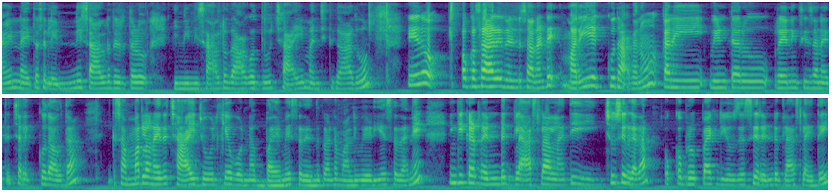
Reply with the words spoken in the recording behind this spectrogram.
ఆయన అయితే అసలు ఎన్నిసార్లు తిడతాడో ఇన్ని ఇన్నిసార్లు తాగొద్దు చాయ్ మంచిది కాదు. ఏదో ఒకసారి రెండు సార్లు అంటే మరీ ఎక్కువ తాగను కానీ వింటరు రైనింగ్ సీజన్ అయితే చాలా ఎక్కువ తాగుతా. ఇంకా సమ్మర్లోనైతే చాయ్ జోలికే పోను నాకు భయం వేస్తుంది ఎందుకంటే మళ్ళీ వేడి చేస్తుందని. ఇంక ఇక్కడ రెండు గ్లాసులను అయితే చూసారు కదా ఒక్క బ్రూ ప్యాకెట్ యూజ్ చేసి రెండు గ్లాసులు అవుతాయి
